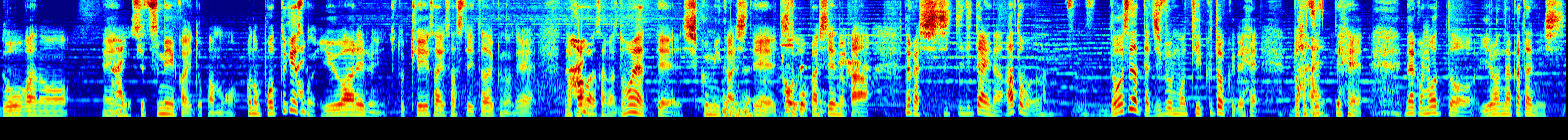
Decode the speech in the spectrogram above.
動画の、えーはい説明会とかも、このポッドキャストの URL にちょっと掲載させていただくので、中村さんがどうやって仕組み化して、うん自動化してるのか、なんか知りたいな。あと、どうせだったら自分も TikTok で バズって、なんかもっといろんな方にし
